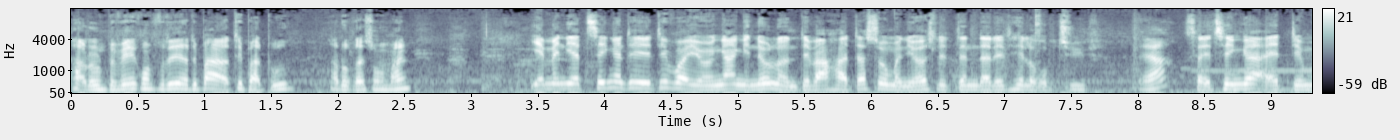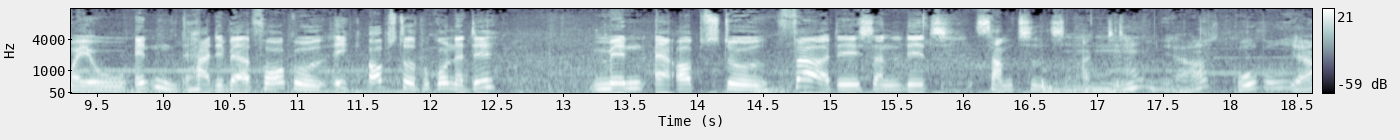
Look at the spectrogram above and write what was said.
Har du en bevæggrund for det? Er det bare, det er bare et bud? Har du et resonemang? Jamen, jeg tænker, det, det var jo engang i nullerne, det var her. Der så man jo også lidt den der lidt Hellerup-type. Ja. Så jeg tænker, at det må jo enten har det været foregået, ikke opstået på grund af det, men er opstået før det er sådan lidt samtidsagtigt. Mm, ja, gode bud. Ja,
